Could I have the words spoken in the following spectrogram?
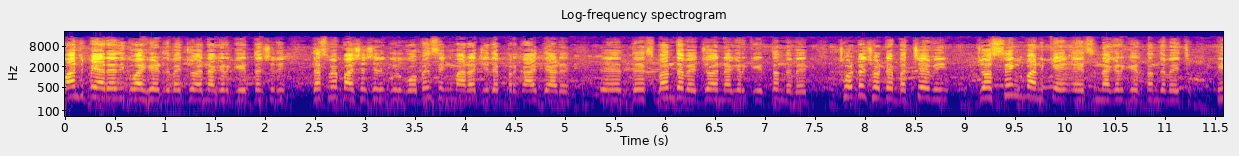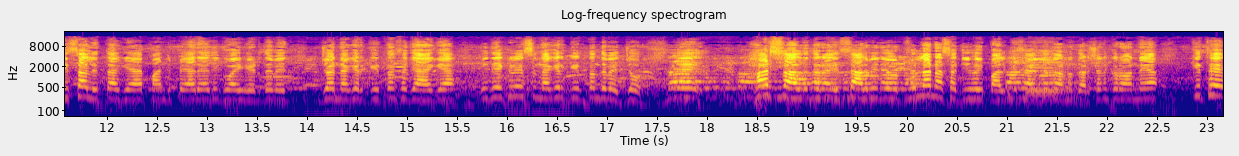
ਪੰਜ ਪਿਆਰਿਆਂ ਦੀ ਗਵਾਹੀ ਹੇਠ ਦੇ ਵਿੱਚ ਜੋ ਹੈ ਨਗਰ ਕੀਰਤਨ ਸ਼੍ਰੀ ਦਸਵੇਂ ਪਾਤਸ਼ਾਹ ਸ਼੍ਰੀ ਗੁਰੂ ਗੋਬਿੰਦ ਸਿੰਘ ਮਹਾਰਾਜ ਜੀ ਦੇ ਪ੍ਰਕਾਸ਼ ਦਿਹਾੜੇ ਦੇ ਸੰਬੰਧ ਦੇ ਵਿੱਚ ਜੋ ਹੈ ਨਗਰ ਕੀਰਤਨ ਦੇ ਵਿੱਚ ਛੋਟੇ ਛੋਟੇ ਬੱਚੇ ਵੀ ਜੋ ਸਿੰਘ ਬਣ ਕੇ ਇਸ ਨਗਰ ਕੀਰਤਨ ਦੇ ਵਿੱਚ ਹਿੱਸਾ ਲਿੱਤਾ ਗਿਆ ਪੰਜ ਪਿਆਰਿਆਂ ਦੀ ਗਵਾਹੀ ਹੇਠ ਦੇ ਵਿੱਚ ਜੋ ਨਗਰ ਕੀਰਤਨ ਸਜਾਇਆ ਗਿਆ ਤੁਸੀਂ ਦੇਖ ਰਹੇ ਇਸ ਨਗਰ ਕੀਰਤਨ ਦੇ ਵਿੱਚ ਜੋ ਹਰ ਸਾਲ ਦੀ ਤਰ੍ਹਾਂ ਇਸ ਸਾਲ ਵੀ ਜੋ ਫੁੱਲਾਂ ਨਾਲ ਸਜੀ ਹੋਈ ਪਾਲਕੀ ਸਾਹਿਬ ਦੇ ਤੁਹਾਨੂੰ ਦਰਸ਼ਨ ਕਰਾਉਂਦੇ ਆ ਕਿਥੇ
